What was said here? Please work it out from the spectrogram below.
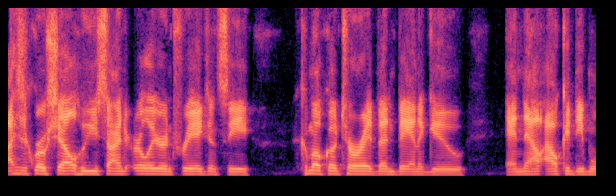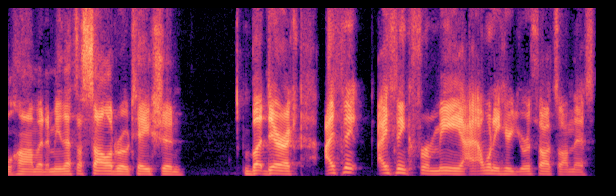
Isaac Rochell, who you signed earlier in free agency, Kemoko Turay, Ben Banogu, and now Al-Quadin Muhammad. I mean, that's a solid rotation. But Derek, I think I think for me, I, I want to hear your thoughts on this.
